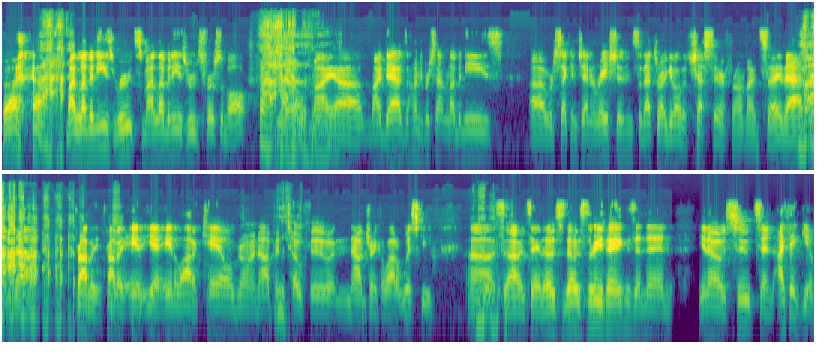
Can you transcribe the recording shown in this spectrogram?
my Lebanese roots, my Lebanese roots. First of all, you know, my uh, my dad's 100% Lebanese. Uh, we're second generation, so that's where I get all the chest hair from. I'd say that, and uh, probably probably ate, yeah ate a lot of kale growing up and tofu, and now drink a lot of whiskey. Uh, so I would say those those three things, and then you know suits, and I think you know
